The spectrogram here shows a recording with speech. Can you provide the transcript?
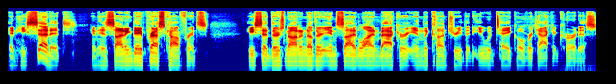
and he said it in his signing day press conference. He said there's not another inside linebacker in the country that he would take over Tackett Curtis.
